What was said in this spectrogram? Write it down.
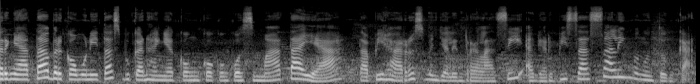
Ternyata berkomunitas bukan hanya kongko-kongko semata ya, tapi harus menjalin relasi agar bisa saling menguntungkan.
